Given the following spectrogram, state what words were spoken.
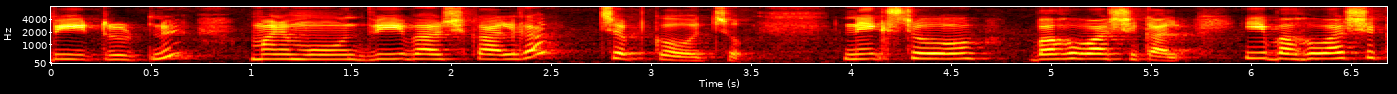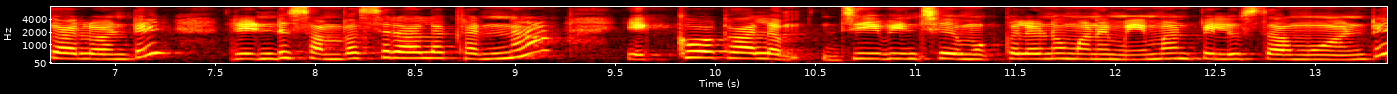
బీట్రూట్ను మనము ద్వివార్షికాలుగా చెప్పుకోవచ్చు. నెక్స్ట్ బహువార్షికాలు. ఈ బహువార్షికాలు అంటే రెండు సంవత్సరాల కన్నా ఎక్కువ కాలం జీవించే మొక్కలను మనం ఏమని పిలుస్తాము అంటే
